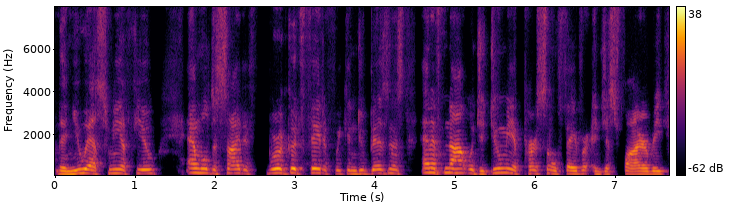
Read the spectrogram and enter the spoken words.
Then you ask me a few, and we'll decide if we're a good fit, if we can do business. And if not, would you do me a personal favor and just fire me?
